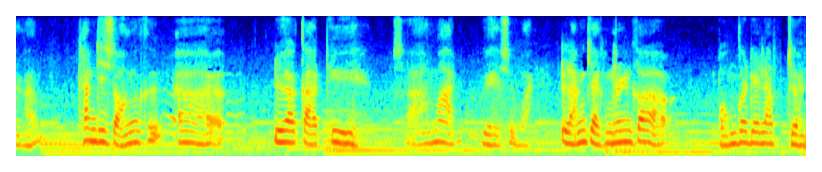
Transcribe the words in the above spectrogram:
นะครับ ท่านที่สองก็คือเอ่อเรืออากาศตรี สามารถเวสุวรรณหลังจากนั้นก็ผมก็ได้รับเชิญ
